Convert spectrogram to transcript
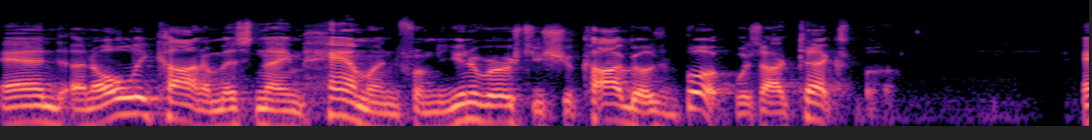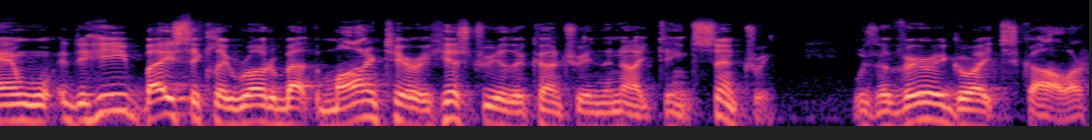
and an old economist named Hammond from the University of Chicago's book was our textbook. And he basically wrote about the monetary history of the country in the 19th century. Was a very great scholar.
